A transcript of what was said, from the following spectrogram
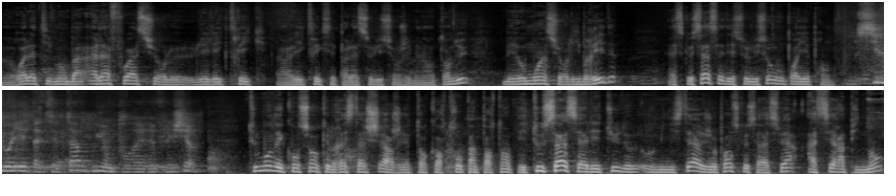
euh, relativement bas, à la fois sur le- l'électrique, alors l'électrique, c'est pas la solution, j'ai bien entendu, mais au moins sur l'hybride, est-ce que ça, c'est des solutions que vous pourriez prendre? Si le loyer est acceptable, oui, on pourrait réfléchir. Tout le monde est conscient que le reste à charge est encore trop important. Et tout ça, c'est à l'étude au ministère et je pense que ça va se faire assez rapidement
